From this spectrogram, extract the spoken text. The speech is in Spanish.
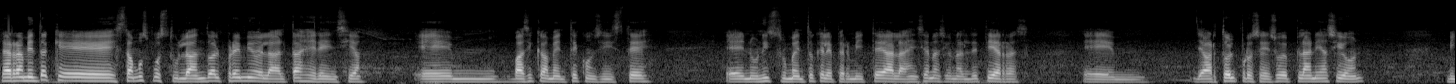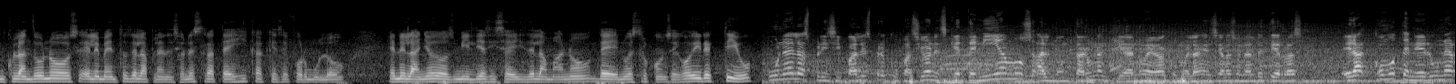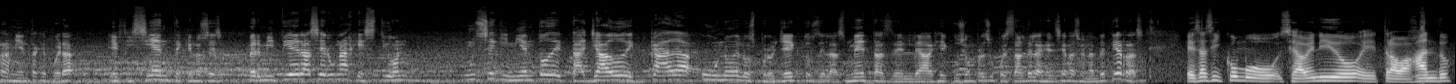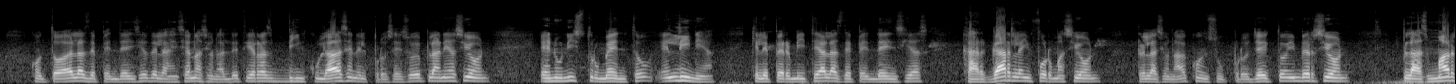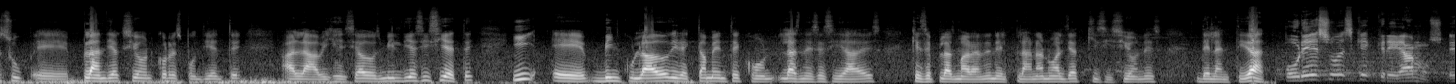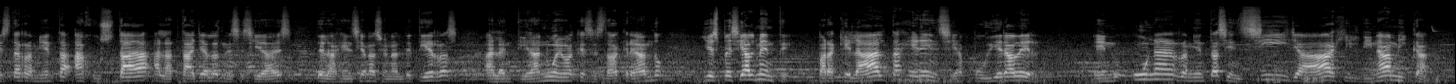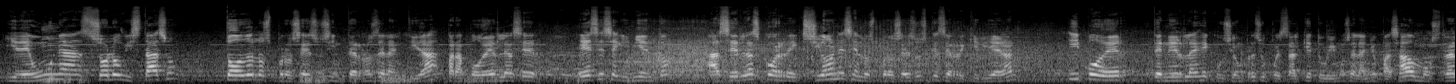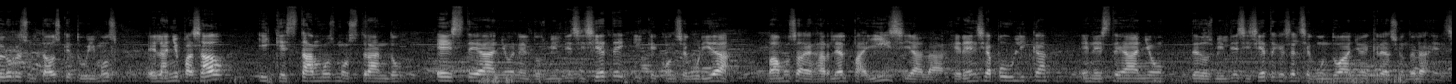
La herramienta que estamos postulando al premio de la alta gerencia em, básicamente consiste en un instrumento que le permite a la Agencia Nacional de Tierras em, llevar todo el proceso de planeación, vinculando unos elementos de la planeación estratégica que se formuló en el año 2016 de la mano de nuestro consejo directivo. Una de las principales preocupaciones que teníamos al montar una entidad nueva como es la Agencia Nacional de Tierras era cómo tener una herramienta que fuera eficiente, que nos permitiera hacer una gestión, un seguimiento detallado de cada uno de los proyectos, de las metas, de la ejecución presupuestal de la Agencia Nacional de Tierras. Es así como se ha venido eh, trabajando con todas las dependencias de la Agencia Nacional de Tierras vinculadas en el proceso de planeación en un instrumento en línea que le permite a las dependencias cargar la información relacionada con su proyecto de inversión plasmar su eh, plan de acción correspondiente a la vigencia 2017 y eh, vinculado directamente con las necesidades que se plasmarán en el plan anual de adquisiciones de la entidad. Por eso es que creamos esta herramienta ajustada a la talla de las necesidades de la Agencia Nacional de Tierras, a la entidad nueva que se estaba creando y especialmente para que la alta gerencia pudiera ver en una herramienta sencilla, ágil, dinámica y de un solo vistazo todos los procesos internos de la entidad para poderle hacer ese seguimiento, hacer las correcciones en los procesos que se requirieran y poder tener la ejecución presupuestal que tuvimos el año pasado, mostrar los resultados que tuvimos el año pasado y que estamos mostrando este año en el 2017 y que con seguridad vamos a dejarle al país y a la gerencia pública en este año de 2017, que es el segundo año de creación de la agencia.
